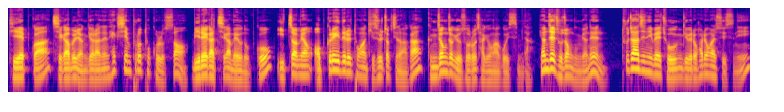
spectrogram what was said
디앱과 지갑을 연결하는 핵심 프로토콜로서 미래 가치가 매우 높고 2.0 업그레이드를 통한 기술적 진화가 긍정적 요소로 작용하고 있습니다. 현재 조정 국면은 투자 진입에 좋은 기회로 활용할 수 있으니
